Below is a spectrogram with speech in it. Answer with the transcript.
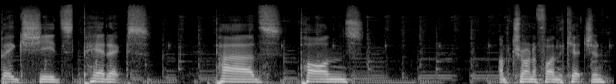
big sheds, paddocks, paths, ponds. I'm trying to find the kitchen.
